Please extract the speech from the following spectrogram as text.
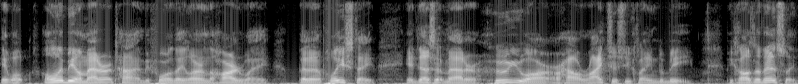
it will only be a matter of time before they learn the hard way that in a police state, it doesn't matter who you are or how righteous you claim to be, because eventually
